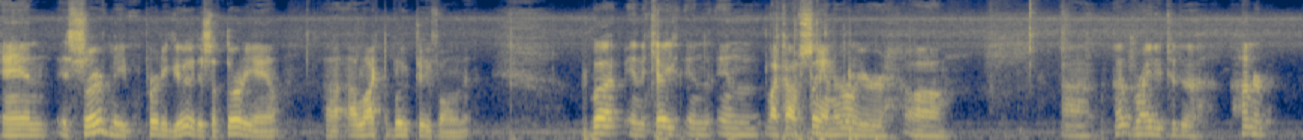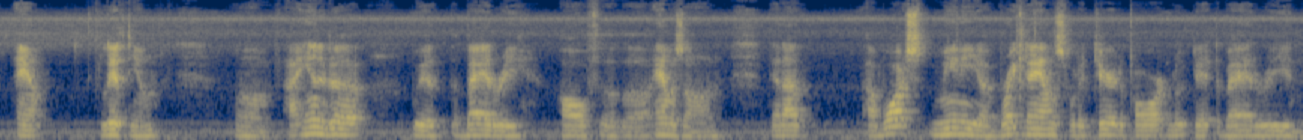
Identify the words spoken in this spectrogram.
and it served me pretty good. It's a 30 amp. I like the Bluetooth on it. But in the case, in, in like I was saying earlier, uh, I upgraded to the 100 amp lithium. Um, I ended up with a battery off of uh, Amazon that I've I've watched many uh, breakdowns where they tear it apart and looked at the battery and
